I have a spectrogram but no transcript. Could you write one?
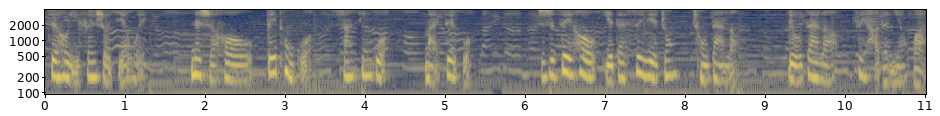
最后以分手结尾。那时候悲痛过，伤心过，买醉过，只是最后也在岁月中冲淡了，留在了最好的年华。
